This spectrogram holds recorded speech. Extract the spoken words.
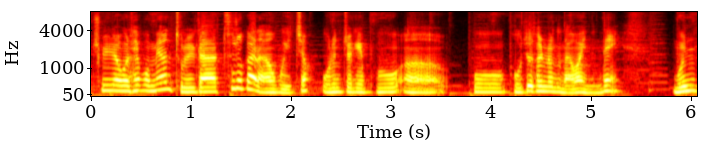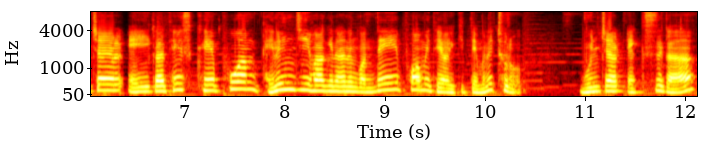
출력을 해보면 둘 다 true가 나오고 있죠. 오른쪽에 부, 어, 부, 보조 설명도 나와 있는데 문자열 A가 태스크에 포함되는지 확인하는 건데 포함이 되어 있기 때문에 true. 문자열 X가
